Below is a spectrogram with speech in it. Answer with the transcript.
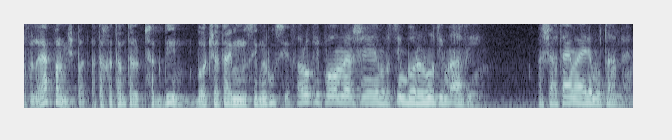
אבל היה כבר משפט, אתה חתמת על פסק דין, בעוד שעתיים הם נוסעים לרוסיה. פרוקי פה אומר שהם רוצים בוררות עם אבי. בשעתיים האלה מותר להם.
